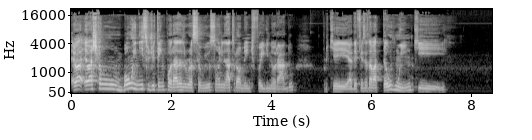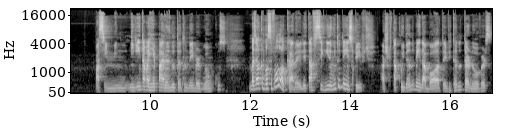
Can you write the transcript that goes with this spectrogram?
Eu, eu acho que é um bom início de temporada do Russell Wilson, ele naturalmente foi ignorado, porque a defesa tava tão ruim que. Assim, ninguém tava reparando tanto no Denver Broncos. Mas é o que você falou, cara. Ele tá seguindo muito bem o script. Acho que tá cuidando bem da bola, tá evitando turnovers,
